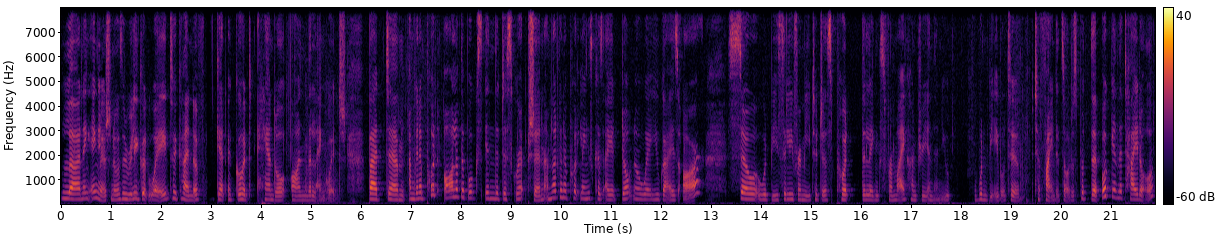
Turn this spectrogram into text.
learning English and it was a really good way to kind of get a good handle on the language. But um, I'm going to put all of the books in the description. I'm not going to put links because I don't know where you guys are. So it would be silly for me to just put the links from my country and then you wouldn't be able to, to find it. So I'll just put the book in the title.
